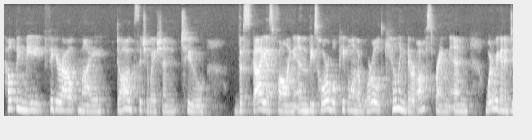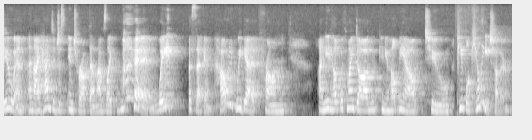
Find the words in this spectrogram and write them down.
helping me figure out my dog situation to the sky is falling and these horrible people in the world killing their offspring and what are we going to do? And and I had to just interrupt them. I was like wait, wait a second. How did we get from I need help with my dog. Can you help me out? to people killing each other.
